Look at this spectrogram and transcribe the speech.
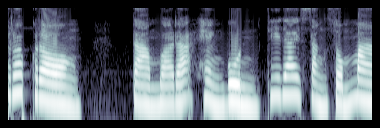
ครอบครอง ตามวาระแห่งบุญที่ได้สั่งสมมา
